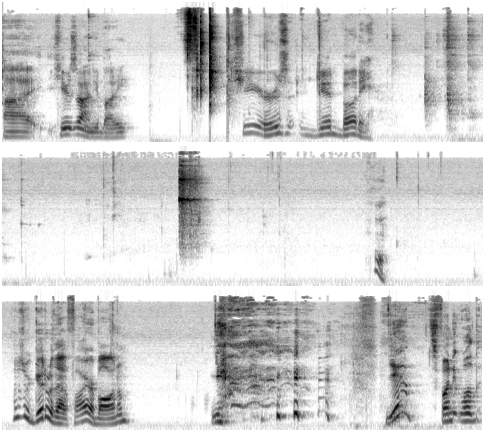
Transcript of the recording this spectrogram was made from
uh, here's on you buddy Cheers, good buddy. Huh. Those are good with that fireball in them. Yeah. yeah, it's funny. Well,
